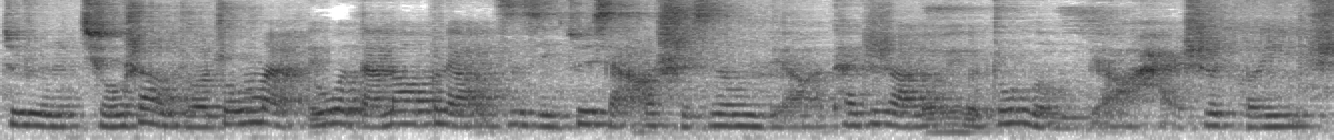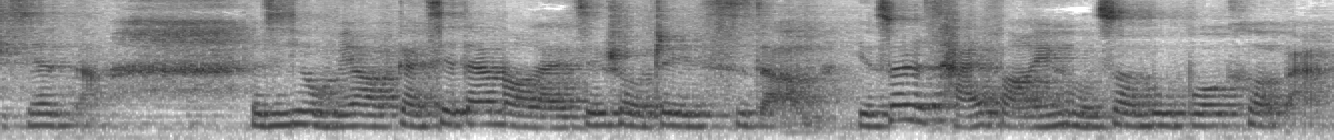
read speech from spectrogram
就是求上得中嘛，如果达到不了自己最想要实现的目标，他至少有一个中等目标，还是可以实现的。那今天我们要感谢呆毛来接受这一次的，也算是采访，也可能算录播课吧。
